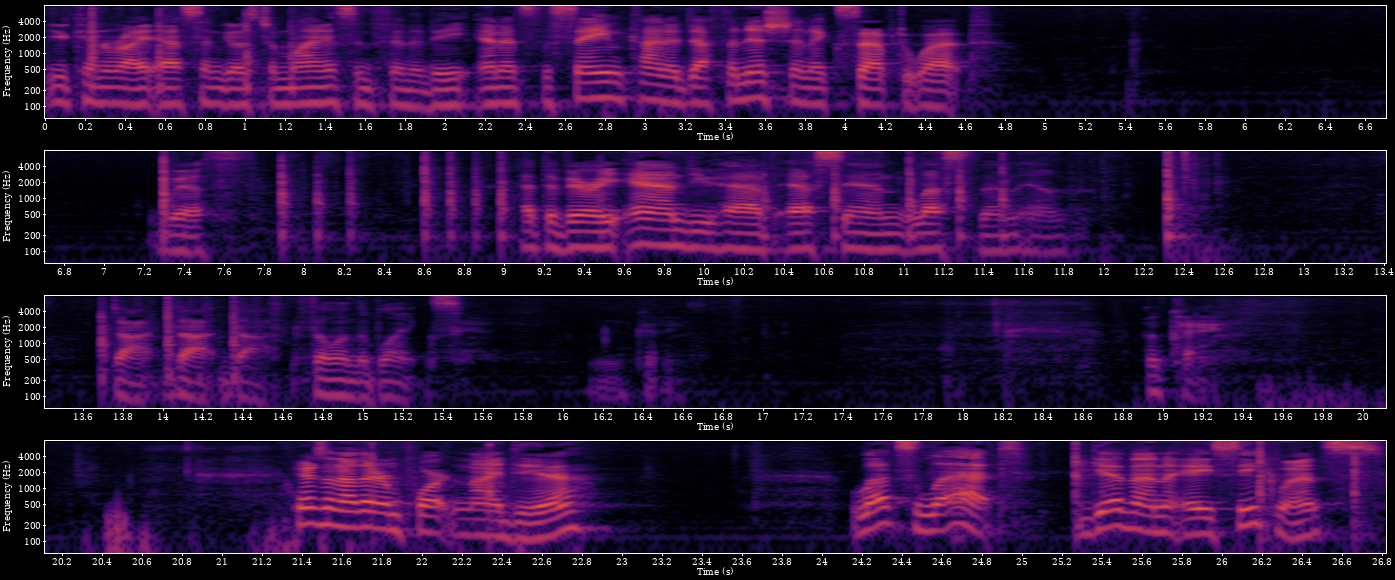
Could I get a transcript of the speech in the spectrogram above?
you can write Sn goes to minus infinity, and it's the same kind of definition except what? With, at the very end, you have Sn less than m. Dot, dot, dot. Fill in the blanks. Okay. Okay. Here's another important idea. Let's let, given a sequence,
